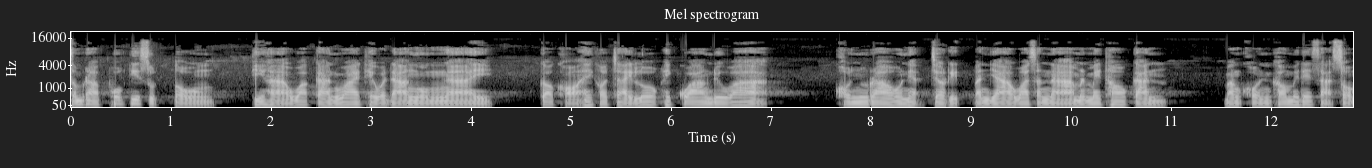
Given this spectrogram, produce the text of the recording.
สำหรับพวกที่สุดโต่งที่หาว่าการไหว้เทวดางมงาย ก็ขอให้เข้าใจโลกให้กว้างด้วยว่า คนเราเนี่ยจริตปัญญาวาสนามันไม่เท่ากัน บางคนเขาไม่ได้สะสม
